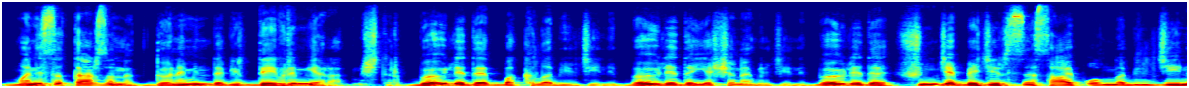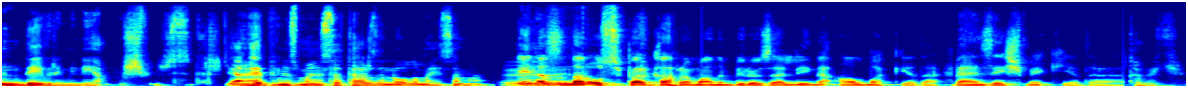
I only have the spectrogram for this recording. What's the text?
Manisa Tarzanı döneminde bir devrim yaratmıştır. Böyle de bakılabileceğini, böyle de yaşanabileceğini, böyle de düşünce becerisine sahip olunabileceğinin devrimini yapmış birisidir. Yani hepimiz Manisa Tarzanı olamayız ama... En e, azından o süper kahramanın bir özelliğini almak ya da benzeşmek ya da Tabii ki.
